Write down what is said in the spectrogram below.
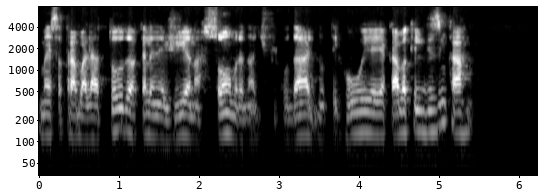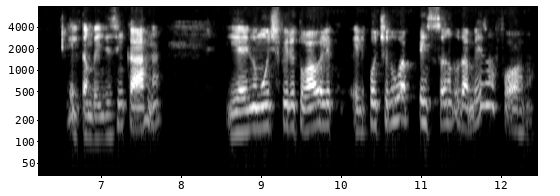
começa a trabalhar toda aquela energia na sombra, na dificuldade, no terror, e aí acaba que ele desencarna. Ele também desencarna, e aí no mundo espiritual ele, ele continua pensando da mesma forma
